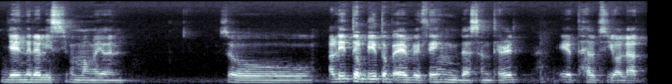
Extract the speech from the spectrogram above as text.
Generalist yung mga yon. So, a little bit of everything doesn't hurt. It helps you a lot.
